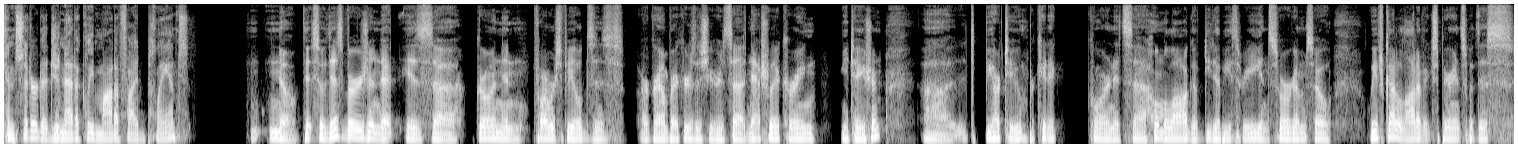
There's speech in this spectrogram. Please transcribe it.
considered a genetically modified plant? No. So this version that is uh, growing in farmers' fields is our groundbreakers this year. It's a naturally occurring mutation. Uh, it's BR2, brachytic corn. It's a homolog of DW3 and sorghum. So we've got a lot of experience with this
